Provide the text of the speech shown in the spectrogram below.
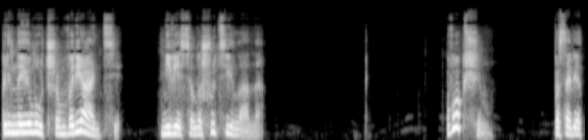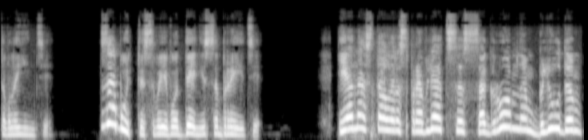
при наилучшем варианте, — невесело шутила она. В общем, — посоветовала Инди, — забудь ты своего Денниса Брейди. И она стала расправляться с огромным блюдом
